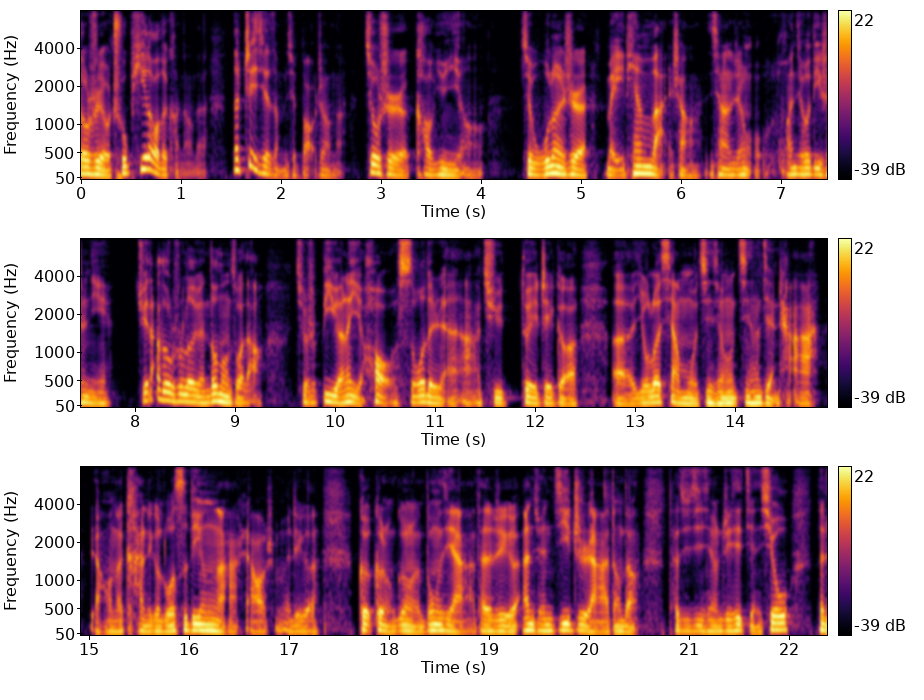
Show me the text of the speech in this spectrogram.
都是有出纰漏的可能的，那这些怎么去保证呢？就是靠运营，就无论是每天晚上，你像这种环球迪士尼，绝大多数乐园都能做到，就是闭园了以后，所有的人啊，去对这个呃游乐项目进行进行检查，然后呢看这个螺丝钉啊，然后什么这个各各种各种的东西啊，它的这个安全机制啊等等，它去进行这些检修，那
